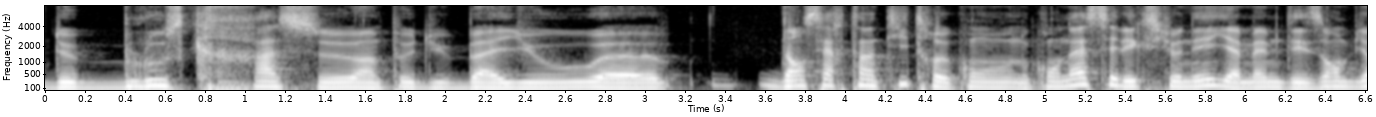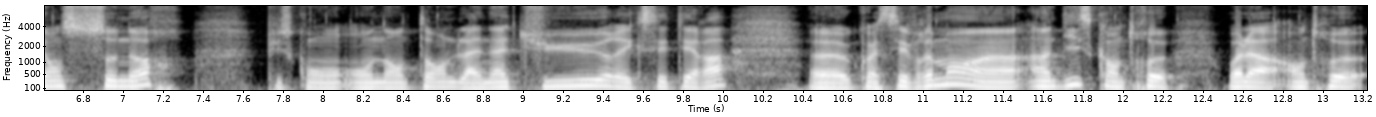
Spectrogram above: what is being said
de blues crasseux un peu du bayou dans certains titres qu'on a sélectionnés, il y a même des ambiances sonores, puisqu'on on entend de la nature, etc. Euh, quoi, c'est vraiment un, un disque entre, voilà, entre,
